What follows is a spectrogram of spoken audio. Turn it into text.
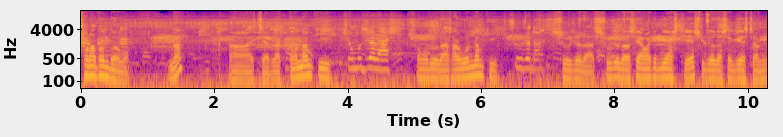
সনাতন ধর্ম না? আচ্ছা রাখ তোমার নাম কি? সমুদ্র দাস। সমুদ্র দাস আর ওর নাম কি? সূর্য দাস। সূর্য দাস সূর্য দাসে আমাকে নিয়ে আসছে সূর্য দাসের গেস্ট আমি।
